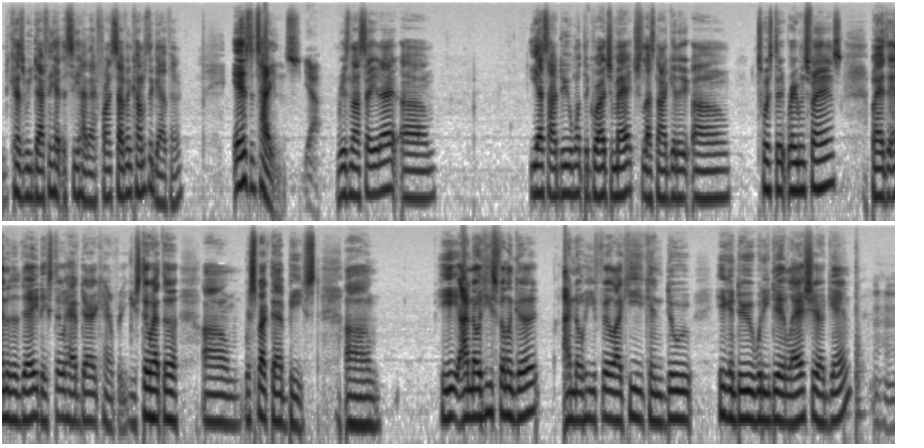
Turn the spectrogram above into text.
because we definitely had to see how that front seven comes together, is the Titans. Yeah. Reason I say that, um, yes, I do want the grudge match. Let's not get it um, twisted, Ravens fans. But at the end of the day, they still have Derrick Henry. You still have to um, respect that beast. Um, he, I know he's feeling good. I know he feel like he can do he can do what he did last year again. Mm-hmm.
